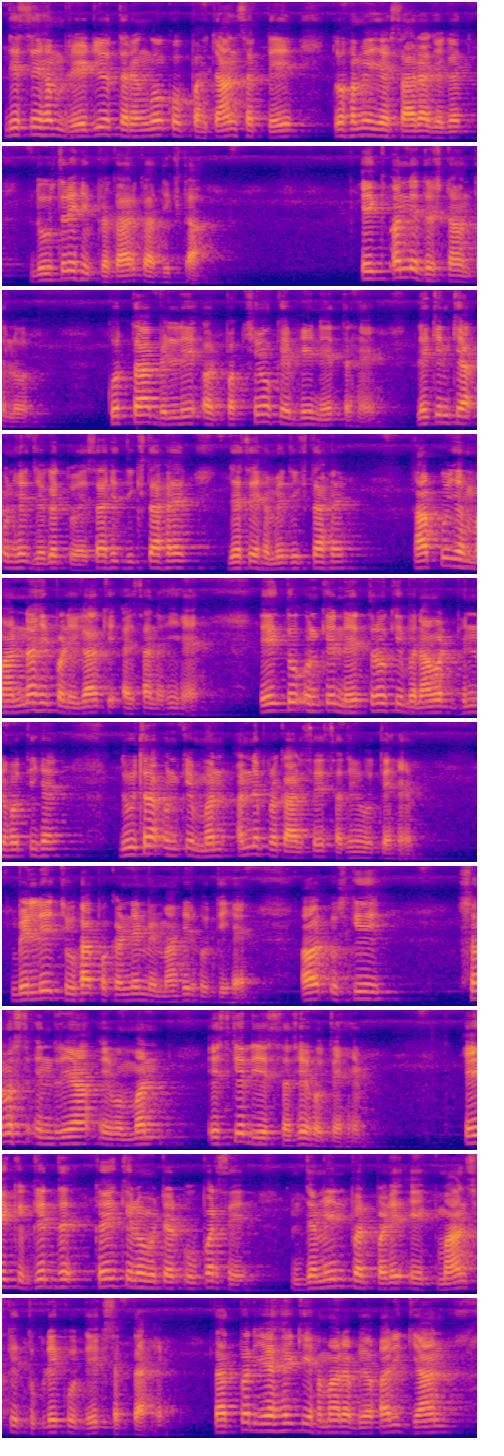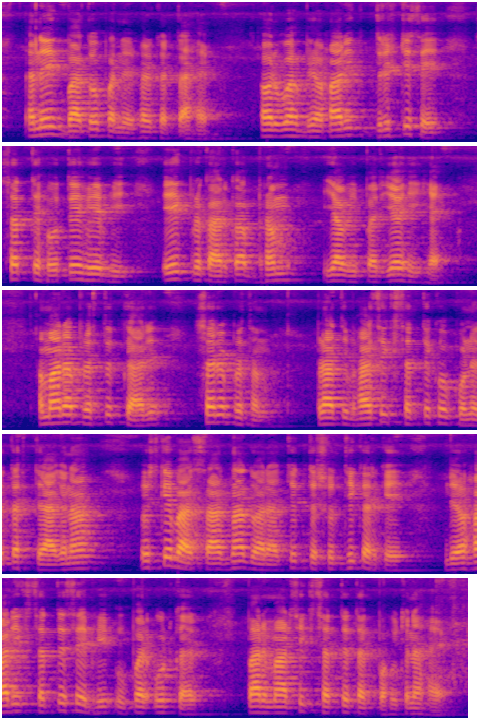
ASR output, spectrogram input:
जिससे हम रेडियो तरंगों को पहचान सकते तो हमें यह सारा जगत दूसरे ही प्रकार का दिखता। एक अन्य दृष्टांत लो। कुत्ता, बिल्ली और पक्षियों के भी नेत्र हैं, लेकिन क्या उन्हें जगत वैसा ही दिखता है जैसे हमें दिखता है? आपको यह मानना ही पड़ेगा कि ऐसा नहीं है। एक तो उनके नेत्रों की बनावट भिन्न होती है, दूसरा उनके मन अन्य प्रकार से सजे होते हैं। बिल्ली चूहा पकड़ने में माहिर होती है और उसकी समस्त इंद्रियाँ एवं मन इसके लिए सजे होते हैं। एक गिद्ध कई किलोमीटर ऊपर से ज़मीन पर पड़े एक मांस के टुकड़े को देख सकता है। तात्पर्य यह है कि हमारा व्यवहारिक ज्ञान अनेक बातों पर निर्भर करता है और वह व्यवहारिक दृष्टि से सत्य होते हुए भी एक प्रकार का भ्रम या विपर्य ही है। हमारा प्रस्तुत कार्य सर्वप्रथम प्रातिभाषिक सत्य को पूर्णतः त्यागना उसके बाद साधना द्वारा चित्त शुद्धि करके व्यवहारिक सत्य से भी ऊपर उठकर पारमार्थिक सत्य तक पहुँचना है।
